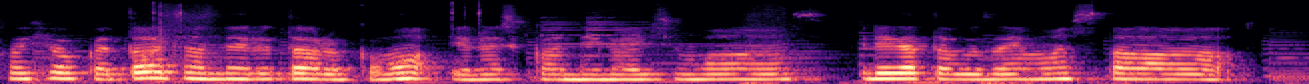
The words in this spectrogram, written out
高評価とチャンネル登録もよろしくお願いします。ありがとうございました。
